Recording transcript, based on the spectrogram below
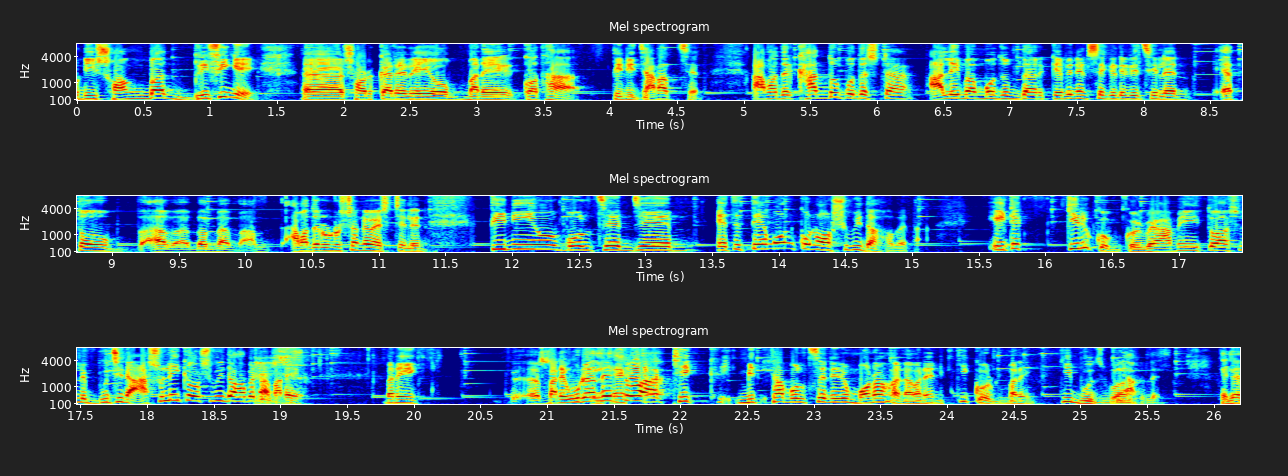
উনি সংবাদ ব্রিফিংয়ে সরকারের এই মানে কথা তিনি জানাচ্ছেন। আমাদের খাদ্য উপদেষ্টা আলিমা মজুমদার ক্যাবিনেট সেক্রেটারি ছিলেন এত আমাদের অনুষ্ঠানেও এসেছিলেন। তিনিও বলছেন যে এতে তেমন কোনো অসুবিধা হবে না। এটা কীরকম করবে? আমি তো আসলে বুঝি না। আসলেই কি অসুবিধা হবে না? মানে মানে মানে উড়ালে তো আর ঠিক মিথ্যা বলছেন এরকম মনে হয় না। মানে কি করব মানে কি বুঝব। আসলে? এটা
